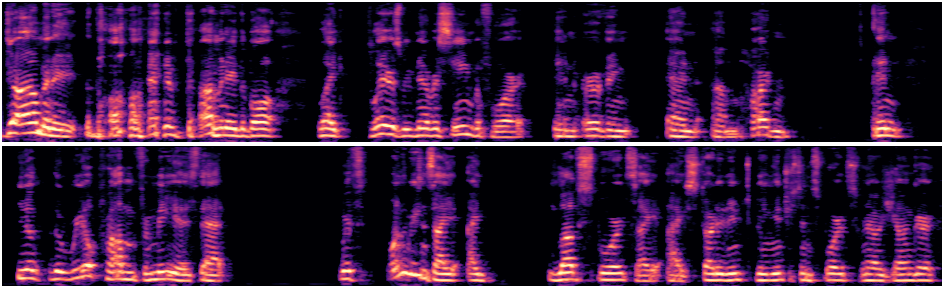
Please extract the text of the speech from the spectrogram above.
dominate the ball and have dominated the ball like players we've never seen before in Irving and um, Harden. And you know, the real problem for me is that with one of the reasons I I love sports, I I started in, being interested in sports when I was younger,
